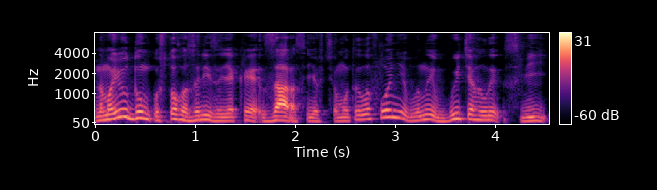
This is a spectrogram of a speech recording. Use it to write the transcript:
На мою думку, з того заліза, яке зараз є в цьому телефоні, вони витягли свій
